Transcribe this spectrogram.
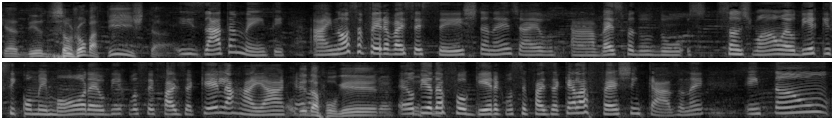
Que é dia de São João Batista. Exatamente. Aí nossa feira vai ser sexta, né? Já é a véspera do, do, São João, é o dia que se comemora, é o dia que você faz aquele arraiar. É o dia da fogueira. É o dia da fogueira que você faz aquela festa em casa, né? Então,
